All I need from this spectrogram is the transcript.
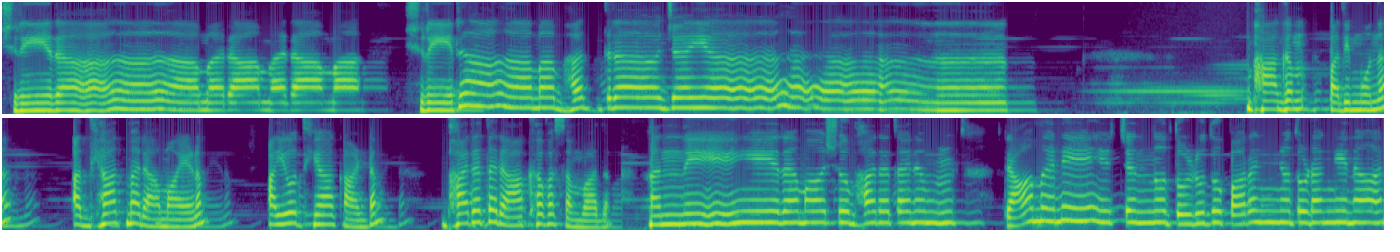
ശ്രീരാമ രാമ രാമ ശ്രീരാമഭദ്ര ജയ ഭാഗം പതിമൂന്ന് അധ്യാത്മ രാമായണം അയോധ്യാകാന്ഡം ഭരതരാഘവ സംവാദം അന്നേരമാശു ഭരതനും രാമനെ ചെന്നു തൊഴുതു പറഞ്ഞു തുടങ്ങിനാൻ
